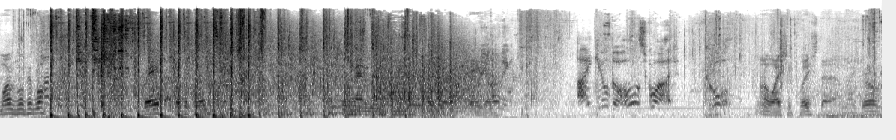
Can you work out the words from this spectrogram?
More more people. Hostile right here. Wraith. I broke the sword. She's mad at. There you go. I killed the whole squad. Cool. I don't know why she pushed that. I'm like, girl.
